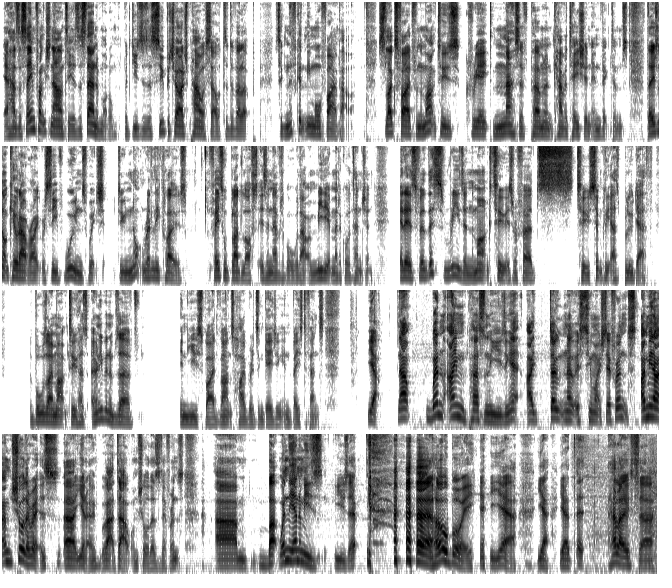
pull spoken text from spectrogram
It has the same functionality as the standard model, but uses a supercharged power cell to develop significantly more firepower. Slugs fired from the Mark IIs create massive permanent cavitation in victims. Those not killed outright receive wounds which do not readily close. Fatal blood loss is inevitable without immediate medical attention. It is for this reason the Mark II is referred to simply as Blue Death. The Bullseye Mark II has only been observed in use by advanced hybrids engaging in base defense. Yeah. Now, when I'm personally using it, I don't notice too much difference. I mean, I'm sure there is. Uh, you know, without a doubt, I'm sure there's a difference. Um, but when the enemies use it, oh boy, yeah, yeah, yeah. Uh, hello, sir.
